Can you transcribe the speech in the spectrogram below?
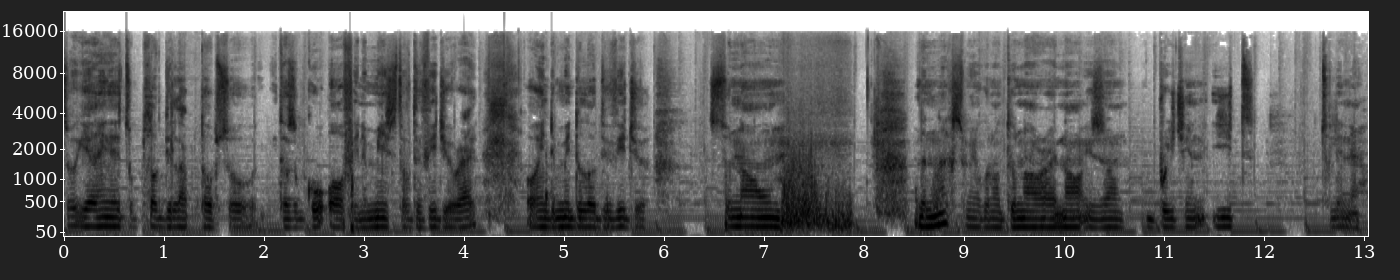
so yeah I need to plug the laptop so it doesn't go off in the midst of the video right? Or in the middle of the video. So now the next thing we're gonna do now right now is um bridging it to Linea.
